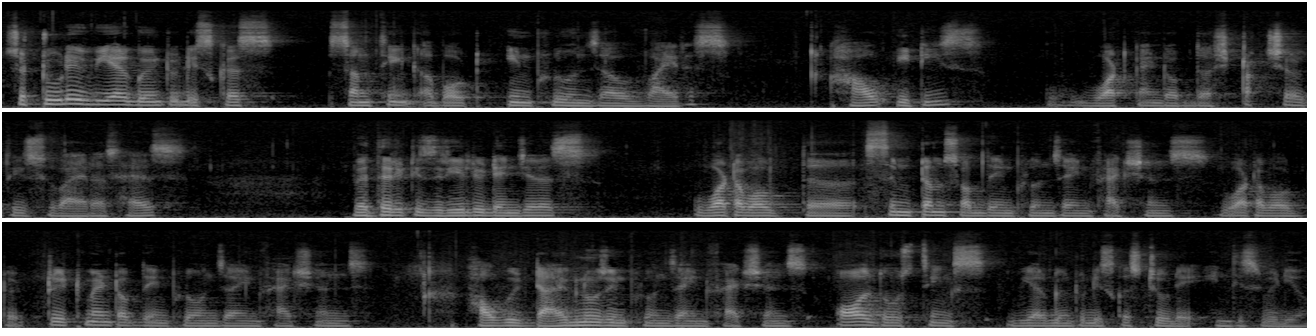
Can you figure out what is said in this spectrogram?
So today we are going to discuss something about influenza virus how it is what kind of the structure this virus has whether it is really dangerous what about the symptoms of the influenza infections what about the treatment of the influenza infections how we diagnose influenza infections all those things we are going to discuss today in this video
